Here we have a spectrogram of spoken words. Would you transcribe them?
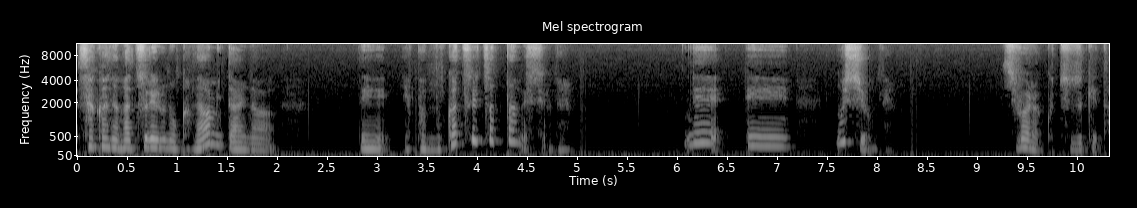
魚が釣れるのかな？みたいなでやっぱムカついちゃったんですよね。で、えー、無視をねしばらく続けた。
